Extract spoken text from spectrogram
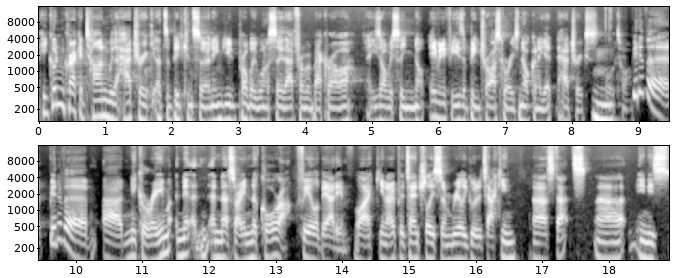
He couldn't crack a ton with a hat trick. That's a bit concerning. You'd probably want to see that from a back rower. He's obviously not, even if he is a big try scorer, he's not going to get hat tricks all the time. Bit of a bit of a uh, Nikorima, N- N- sorry, Nakora feel about him. Like you know, potentially some really good attacking uh, stats uh, in his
